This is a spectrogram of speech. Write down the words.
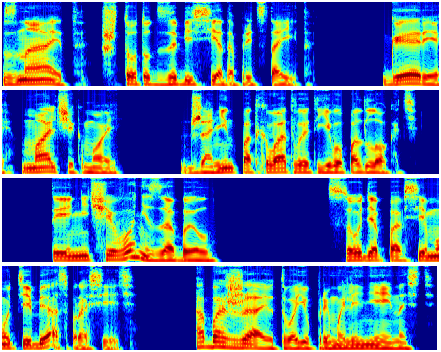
Знает, что тут за беседа предстоит. «Гэри, мальчик мой». Джанин подхватывает его под локоть. «Ты ничего не забыл?» Судя по всему, тебя спросить. Обожаю твою прямолинейность.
